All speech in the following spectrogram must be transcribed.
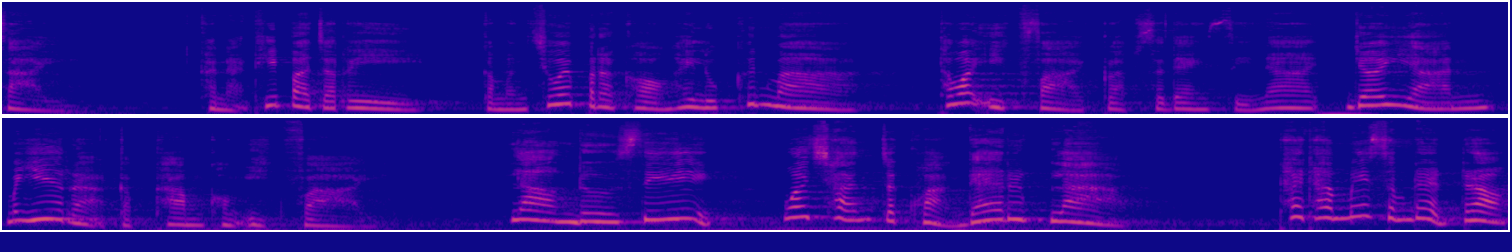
ใส่ ขณะที่ปาจารีกำลังช่วยประคองให้ลุกขึ้นมาทว่าอีกฝ่ายกลับแสดงสีหน้าย้อยยันไม่ยี่ระกับคำของอีกฝ่าย ลองดูสิว่าฉันจะขวางได้หรือเปล่า ถ้าทำไม่สำเร็จหรอก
